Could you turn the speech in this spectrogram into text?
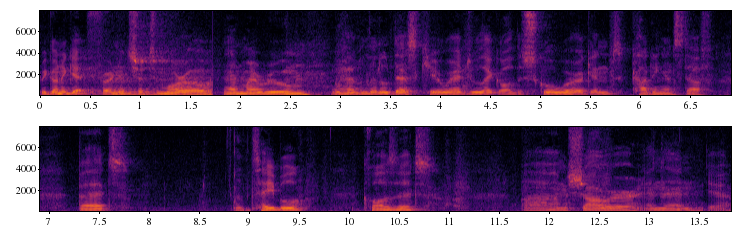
We're gonna get furniture tomorrow. And my room, we have a little desk here where I do like all the schoolwork and cutting and stuff. But little table, closet, um, shower, and then yeah,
